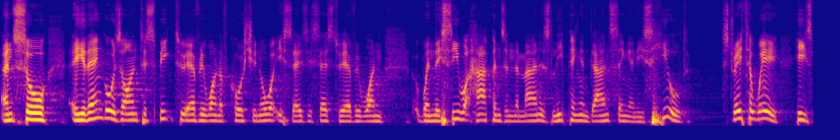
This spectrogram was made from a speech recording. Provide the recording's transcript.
And so he then goes on to speak to everyone. Of course, you know what he says. He says to everyone, when they see what happens and the man is leaping and dancing and he's healed, straight away he's,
